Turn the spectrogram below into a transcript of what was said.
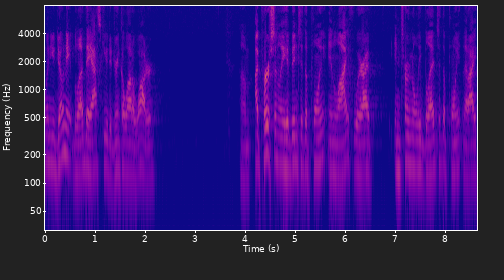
When you donate blood, they ask you to drink a lot of water. Um, I personally have been to the point in life where I've internally bled to the point that I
